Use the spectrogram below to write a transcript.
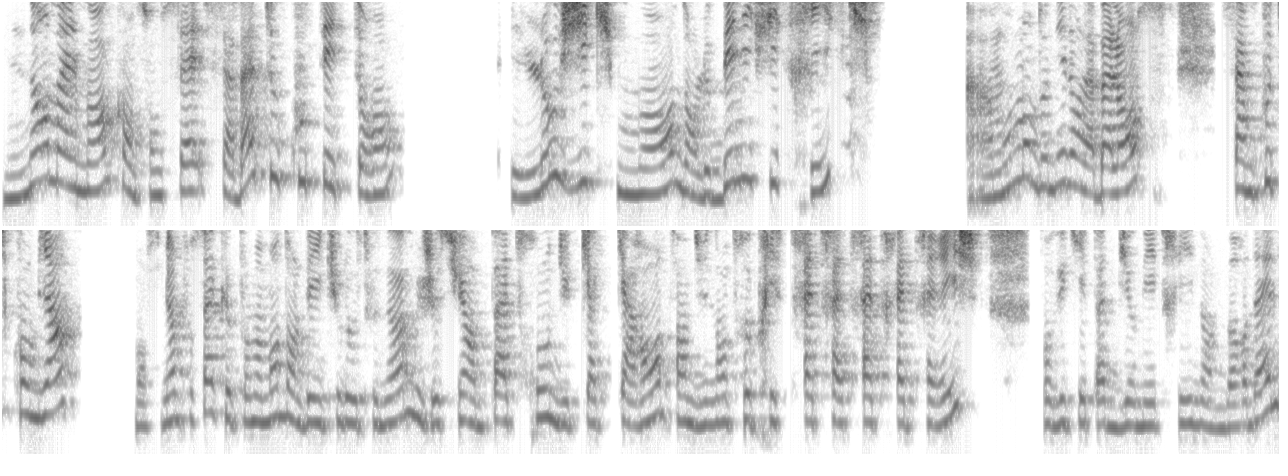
normalement, quand on sait ça va te coûter tant, logiquement, dans le bénéfice-risque, à un moment donné dans la balance, ça me coûte combien? Bon, c'est bien pour ça que pour le moment, dans le véhicule autonome, je suis un patron du CAC 40, hein, d'une entreprise très, très, très, très, très riche, pourvu qu'il n'y ait pas de biométrie dans le bordel.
